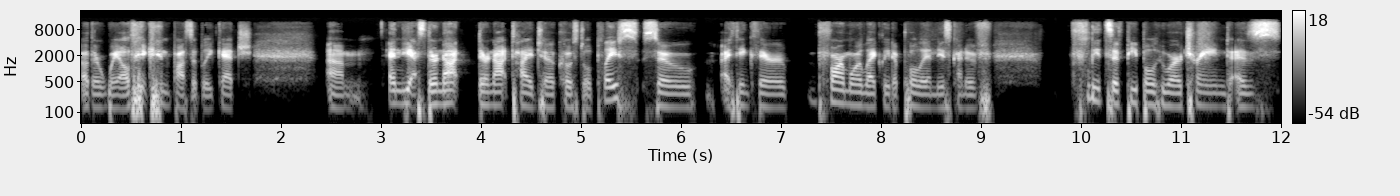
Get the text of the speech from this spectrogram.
other whale they can possibly catch. Um, and yes, they're not they're not tied to a coastal place, so I think they're far more likely to pull in these kind of fleets of people who are trained as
